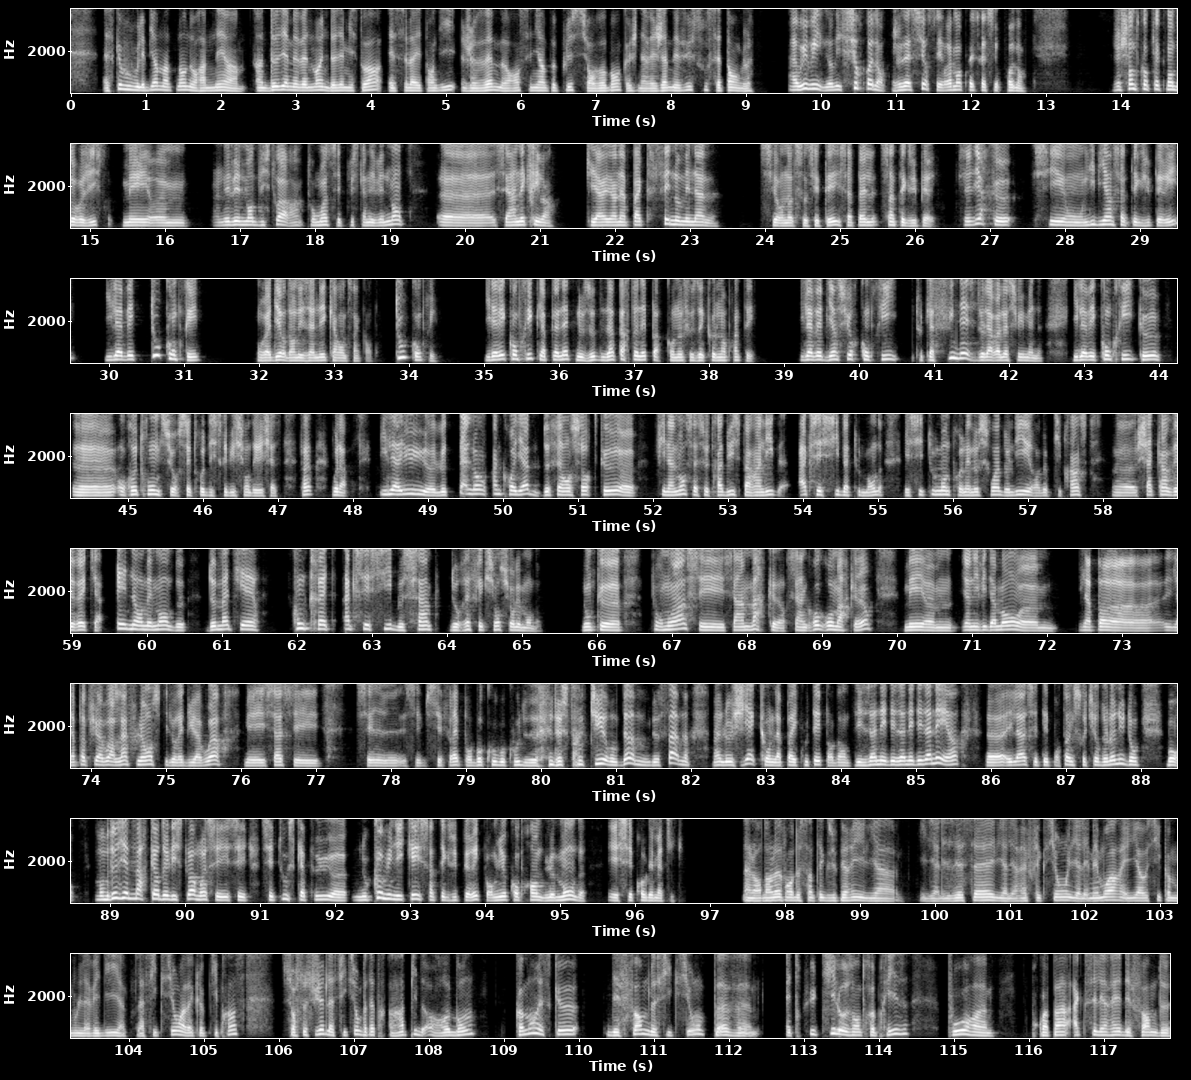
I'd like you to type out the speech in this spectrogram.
Est-ce que vous voulez bien maintenant nous ramener un, un, deuxième événement, une deuxième histoire? Et cela étant dit, je vais me renseigner un peu plus sur Vauban que je n'avais jamais vu sous cet angle. Ah oui, oui, surprenant. Je vous assure, c'est vraiment très, très surprenant. Je chante complètement de registre, mais euh, un événement de l'histoire, hein, pour moi, c'est plus qu'un événement. Euh, c'est un écrivain qui a eu un impact phénoménal sur notre société. Il s'appelle Saint-Exupéry. C'est-à-dire que si on lit bien Saint-Exupéry, il avait tout compris, on va dire dans les années 40-50. Tout compris. Il avait compris que la planète ne nous pas, qu'on ne faisait que l'emprunter il avait bien sûr compris toute la finesse de la relation humaine. Il avait compris que on retombe sur cette redistribution des richesses. Enfin, voilà. Il a eu le talent incroyable de faire en sorte que finalement, ça se traduise par un livre accessible à tout le monde. Et si tout le monde prenait le soin de lire Le Petit Prince, chacun verrait qu'il y a énormément de, de matière concrète, accessible, simple de réflexion sur le monde. Donc, pour moi, c'est un marqueur, c'est un gros, gros marqueur. Mais bien évidemment, il n'a pas, il pas pu avoir l'influence qu'il aurait dû avoir. Mais ça, c'est vrai pour beaucoup, beaucoup de, structures ou d'hommes ou de femmes. Hein, le GIEC, on ne l'a pas écouté pendant des années, des années, des années. Hein. Euh, et là, c'était pourtant une structure de l'ONU. Donc, bon, mon deuxième marqueur de l'histoire, moi, c'est tout ce qu'a pu euh, nous communiquer Saint-Exupéry pour mieux comprendre le monde et ses problématiques. Alors, dans l'œuvre de Saint-Exupéry, il y a il y a les essais, il y a les réflexions, il y a les mémoires, et il y a aussi, comme vous l'avez dit, la fiction avec le Petit Prince. Sur ce sujet de la fiction, peut-être rapide rebond. Comment est-ce que des formes de fiction peuvent être utiles aux entreprises pour, euh, pourquoi pas, accélérer des formes de,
